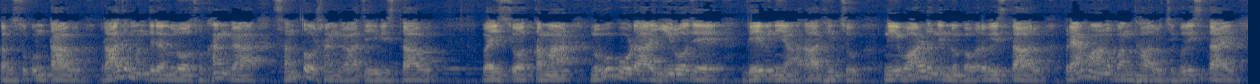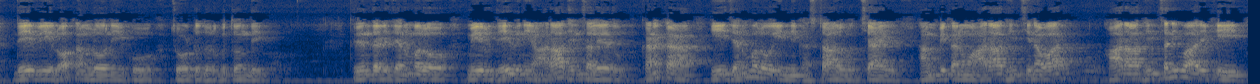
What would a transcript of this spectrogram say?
కలుసుకుంటావు. రాజమందిరంలో సుఖంగా సంతోషంగా జీవిస్తావు. వైశ్యోత్తమ నువ్వు కూడా ఈరోజే దేవిని ఆరాధించు. నీ వాళ్ళు నిన్ను గౌరవిస్తారు. ప్రేమానుబంధాలు చిగురిస్తాయి. దేవి లోకంలో నీకు చోటు దొరుకుతుంది. క్రిందటి జన్మలో మీరు దేవిని ఆరాధించలేదు. కనుక ఈ జన్మలో ఇన్ని కష్టాలు వచ్చాయి. అంబికను ఆరాధించిన వారు ఆరాధించని వారికి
